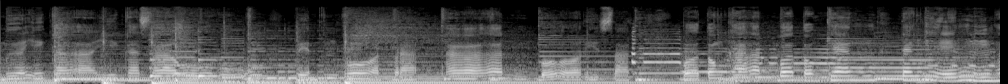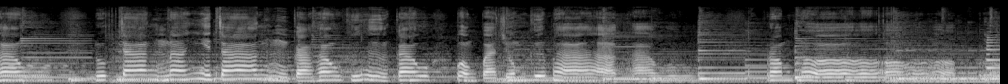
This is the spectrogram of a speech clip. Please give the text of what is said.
เมื่อยกายกะเศร้าเป็นพอดประธานบริษัทบ่ต้องขาดบ่ต้องแข่งแต่งเองเฮาลูกจ้างนายจ้างกะเฮาคือเก่าวงประชุมคือภาคเขา พร้อมครอบครั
